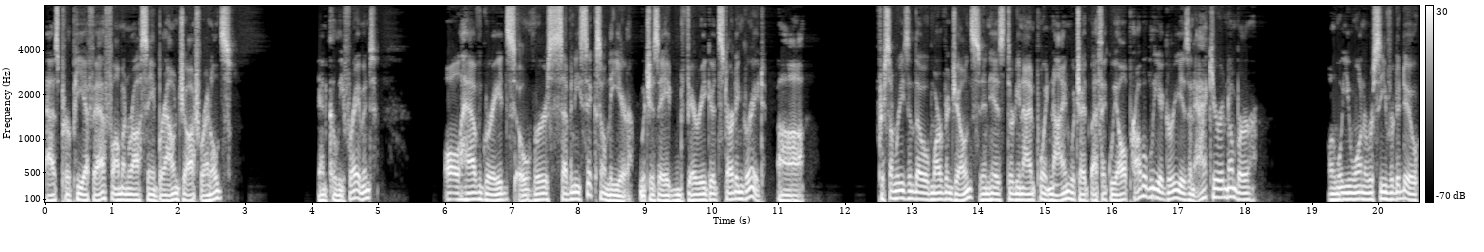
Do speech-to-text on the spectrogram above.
As per PFF, Amon-Ra St. Brown, Josh Reynolds, and Kalif Raymond all have grades over 76 on the year, which is a very good starting grade. Uh, for some reason, though, Marvin Jones in his 39.9, which I, I, think we all probably agree is an accurate number on what you want a receiver to do,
